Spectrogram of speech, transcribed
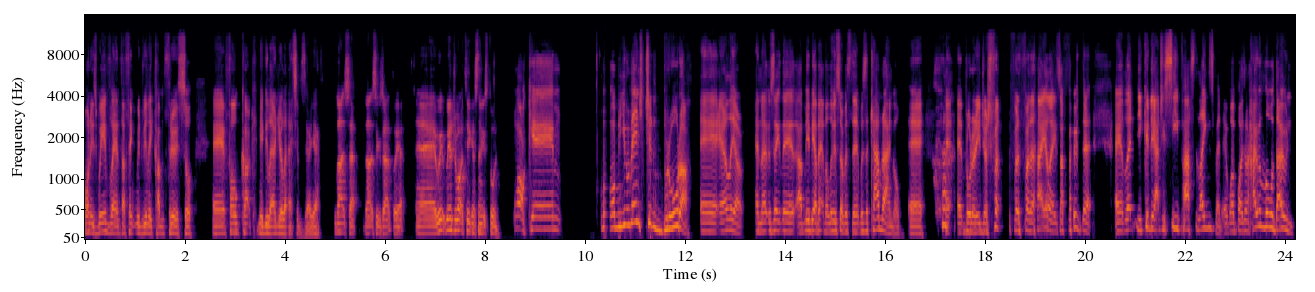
on his wavelength, I think would really come through. So uh, Falkirk, maybe learn your lessons there. Yeah, that's it. That's exactly it. Uh, where, where, do you want to take us next, Tony? Okay. Um, well, you mentioned Brora uh, earlier, and it was like the uh, maybe a bit of a loser was the was the camera angle uh, at, at Brora Rangers for, for for the highlights. I found that uh, you couldn't actually see past the linesman at one point. How low down?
